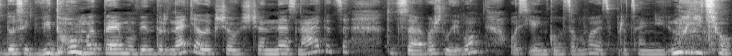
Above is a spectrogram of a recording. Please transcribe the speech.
досить відома тема в інтернеті, але якщо ви ще не знаєте це, то це важливо. Ось я інколи забуваю про це, ну нічого.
